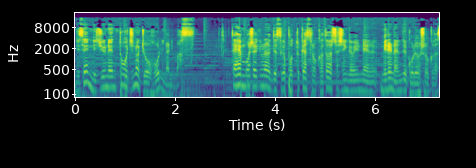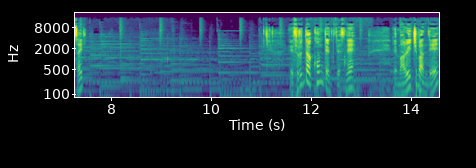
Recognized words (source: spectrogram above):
2020年当時の情報になります。大変申し訳ないのですが、ポッドキャストの方は写真が見れないのでご了承ください。えそれではコンテンツですね。え丸1番で、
